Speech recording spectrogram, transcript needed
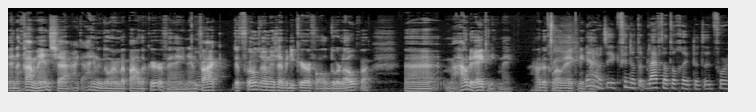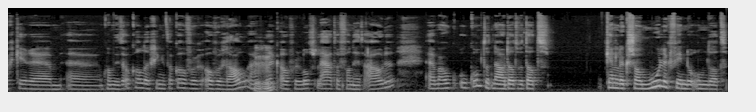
En dan gaan mensen uiteindelijk door een bepaalde curve heen. En vaak, de frontrunners hebben die curve al doorlopen. Uh, maar hou er rekening mee. Hou er gewoon rekening mee. Ja, want ik vind dat, blijft dat toch, dat, de vorige keer uh, kwam dit ook al, ging het ook over, over rouw eigenlijk, mhm. over loslaten van het oude. Uh, maar hoe, hoe komt het nou dat we dat kennelijk zo moeilijk vinden om dat,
